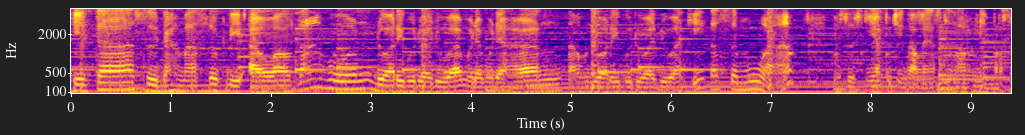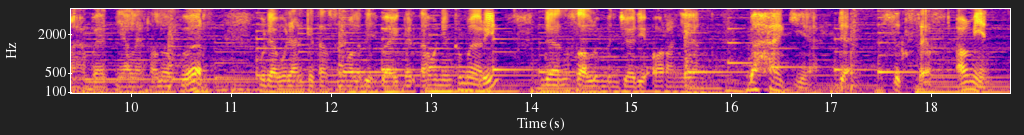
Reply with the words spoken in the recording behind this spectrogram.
kita sudah masuk di awal tahun 2022 Mudah-mudahan tahun 2022 kita semua Khususnya pecinta Leslar nih persahabatnya Leslar Lovers Mudah-mudahan kita semua lebih baik dari tahun yang kemarin Dan selalu menjadi orang yang bahagia dan sukses. Amin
